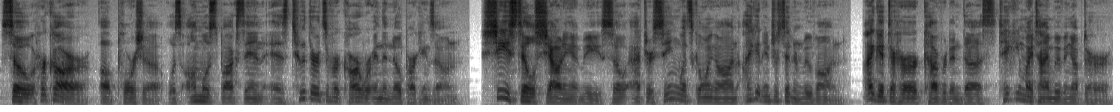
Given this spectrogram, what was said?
So her car, a Porsche, was almost boxed in as two thirds of her car were in the no parking zone. She's still shouting at me, so after seeing what's going on, I get interested and move on. I get to her covered in dust, taking my time moving up to her.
